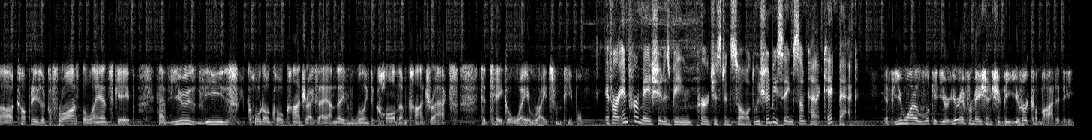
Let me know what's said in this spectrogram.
uh, companies across the landscape have used these quote unquote contracts, I, I'm not even willing to call them contracts, to take away rights from people. If our information is being purchased and sold, we should be seeing some kind of kickback. If you want to look at your your information should be your commodity.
